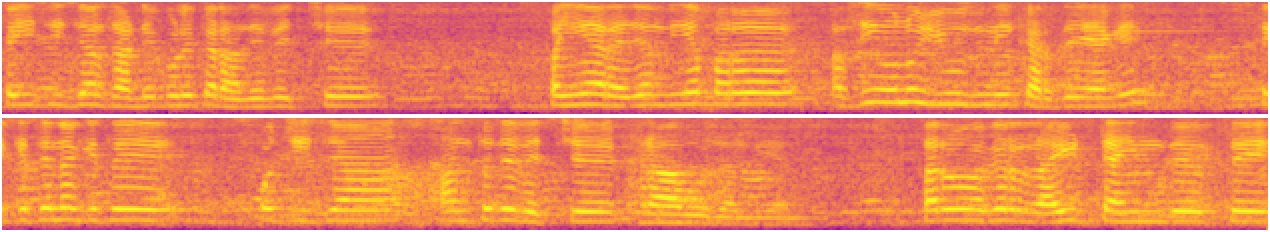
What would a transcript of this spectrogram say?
ਕਈ ਚੀਜ਼ਾਂ ਸਾਡੇ ਕੋਲੇ ਘਰਾਂ ਦੇ ਵਿੱਚ ਪਈਆਂ ਰਹਿ ਜਾਂਦੀਆਂ, ਪਰ ਅਸੀਂ ਉਹਨੂੰ ਯੂਜ਼ ਨਹੀਂ ਕਰਦੇ ਹੈਗੇ ਤੇ ਕਿਤੇ ਨਾ ਕਿਤੇ ਉਹ ਚੀਜ਼ਾਂ ਅੰਤ ਦੇ ਵਿੱਚ ਖਰਾਬ ਹੋ ਜਾਂਦੀਆਂ ਨੇ। ਪਰ ਉਹ ਅਗਰ ਰਾਈਟ ਟਾਈਮ ਦੇ ਉੱਤੇ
